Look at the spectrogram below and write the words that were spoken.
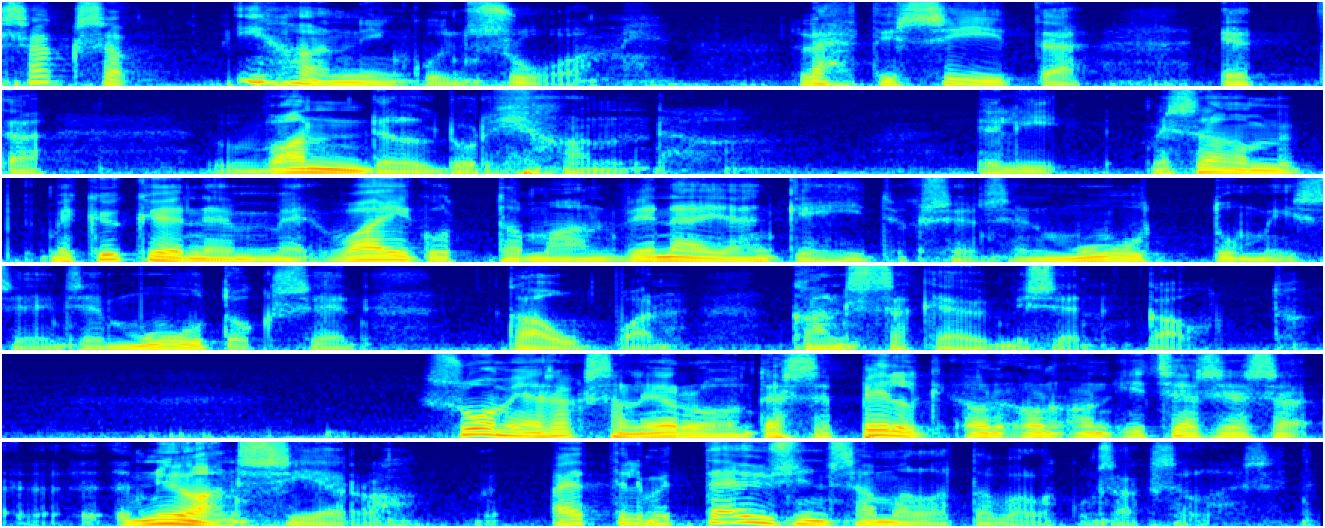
Saksa, ihan niin kuin Suomi, lähti siitä, että Wandel durch Handel, eli me, saamme, me kykenemme vaikuttamaan Venäjän kehitykseen, sen muuttumiseen, sen muutokseen kaupan, kanssakäymisen kautta. Suomen ja Saksan ero on tässä pelk- on, on, on itse asiassa nyanssiero. Ajattelimme täysin samalla tavalla kuin saksalaiset.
